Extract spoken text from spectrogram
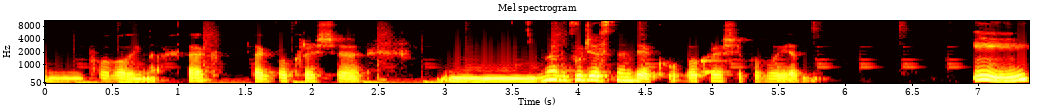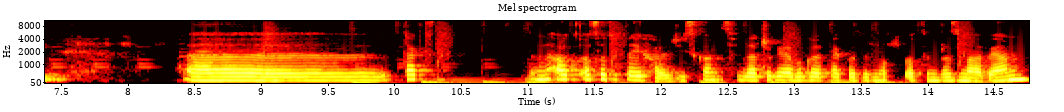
mm, po wojnach, tak? Tak w okresie, no w XX wieku, w okresie powojennym. I e, tak, no, o, o, co tutaj chodzi? Skąd, dlaczego ja w ogóle tak o tym, o tym rozmawiam?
